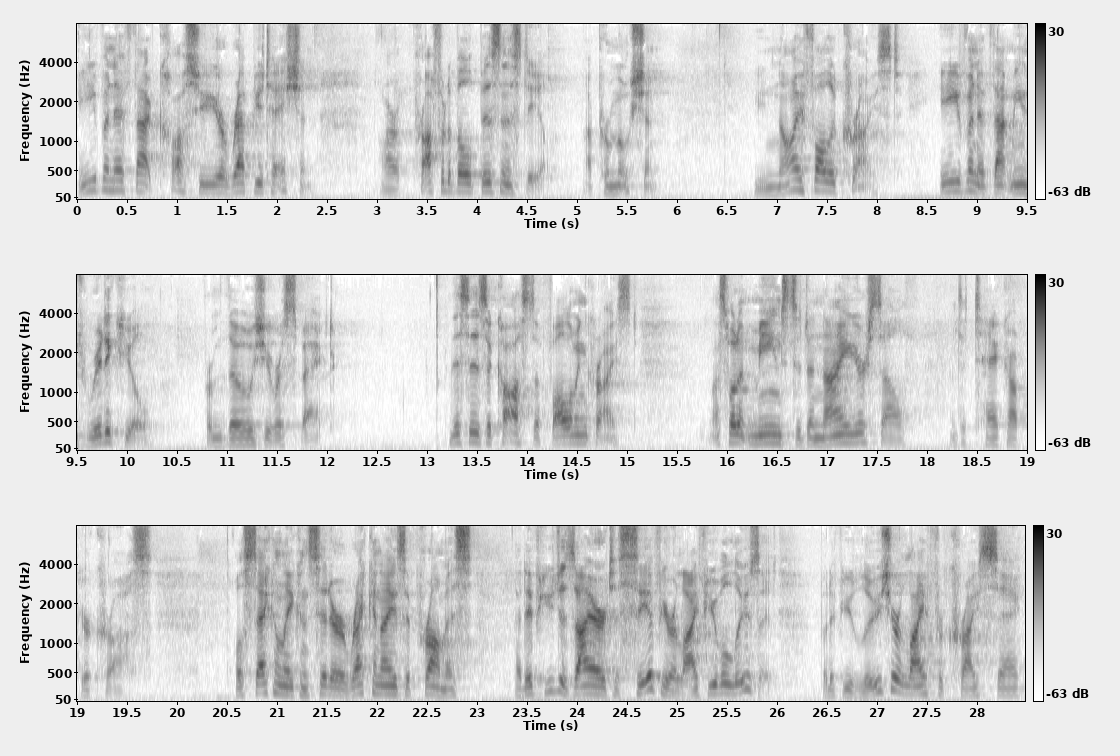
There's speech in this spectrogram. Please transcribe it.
even if that costs you your reputation or a profitable business deal, a promotion. You now follow Christ, even if that means ridicule from those you respect. This is the cost of following Christ. That's what it means to deny yourself and to take up your cross. Well, secondly, consider, recognize the promise that if you desire to save your life, you will lose it. But if you lose your life for Christ's sake,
